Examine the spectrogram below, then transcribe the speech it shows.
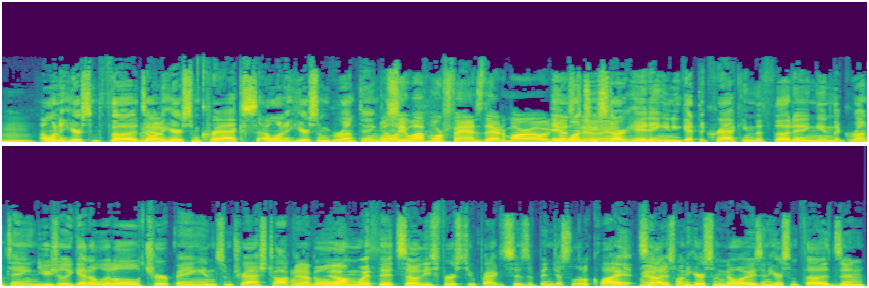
I want to hear some thuds. I Hmm. Want to hear some cracks. I want to hear some grunting. We'll want- see. We'll have more fans there tomorrow. and once to- you yeah. start hitting and you get the cracking, the thudding, and the grunting, you usually get a little chirping and some trash talking Yep. to go Yep. along with it. So these first two practices have been just a little quiet. So Yep. I just want to hear some noise and hear some thuds and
